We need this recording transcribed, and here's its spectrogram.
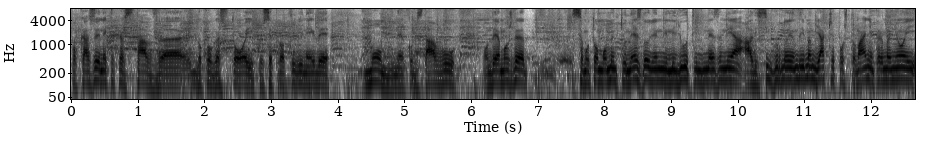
pokazuje nekakav stav e, do koga stoji, koji se protivi negde mom nekom stavu, onda ja možda sam u tom momentu nezadovoljan ili ljut ili ne znam ja, ali sigurno onda imam jače poštovanje prema njoj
